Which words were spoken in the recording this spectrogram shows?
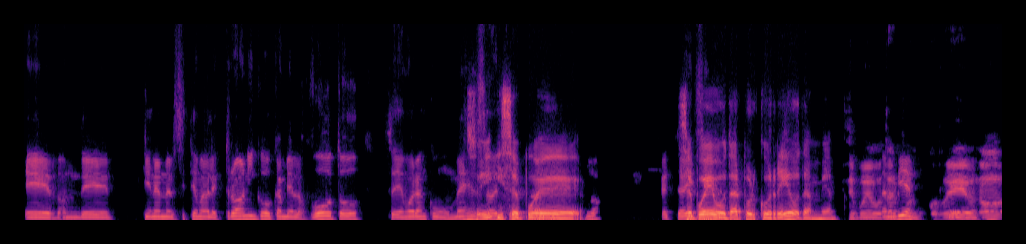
eh, donde tienen el sistema electrónico, cambian los votos, se demoran como un mes. Sí, y se puede, se puede votar por correo también. Se puede votar por correo, ¿no?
